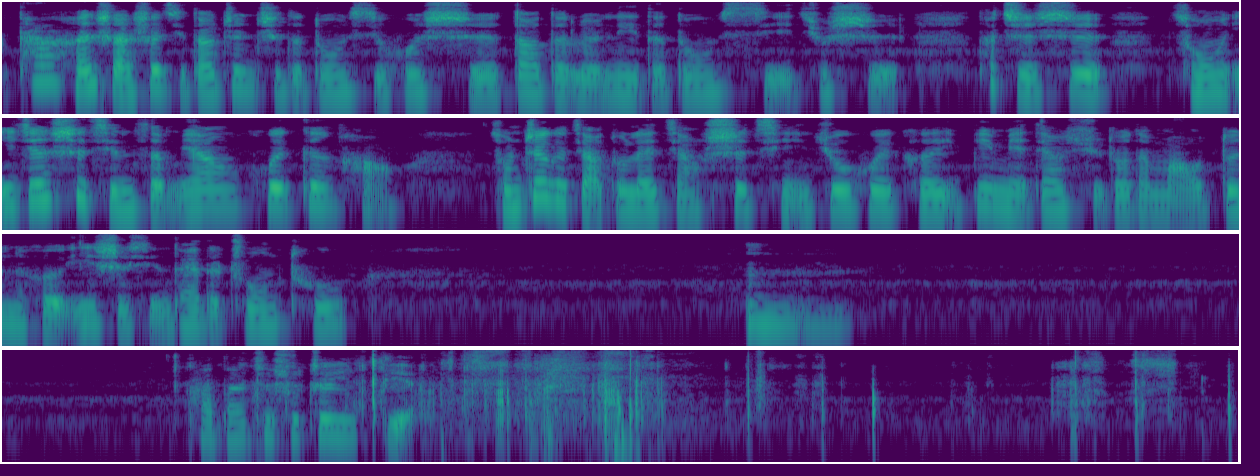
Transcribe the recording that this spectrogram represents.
他很少涉及到政治的东西或是道德伦理的东西，就是他只是从一件事情怎么样会更好。从这个角度来讲事情，就会可以避免掉许多的矛盾和意识形态的冲突。嗯，好吧，就是这一点。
